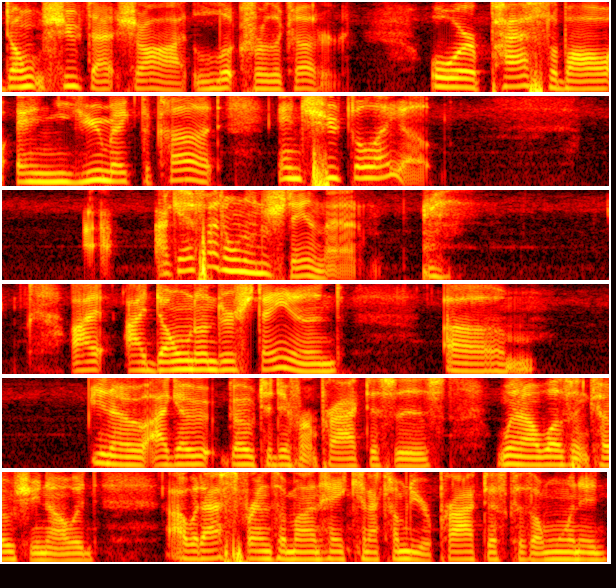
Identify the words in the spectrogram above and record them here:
don't shoot that shot, look for the cutter or pass the ball and you make the cut and shoot the layup. I, I guess I don't understand that. I I don't understand. Um, you know, I go go to different practices. When I wasn't coaching, I would I would ask friends of mine, "Hey, can I come to your practice?" Because I wanted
